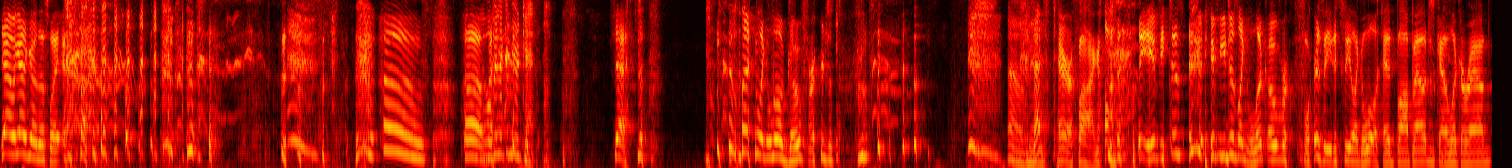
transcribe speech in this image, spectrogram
Yeah, we gotta go this way. Oh, It'll be oh, like a meerkat. Yeah. like, like a little gopher. Just Oh man. That's terrifying, honestly. if you just if you just like look over a forest and you just see like a little head pop out, just kind of look around,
